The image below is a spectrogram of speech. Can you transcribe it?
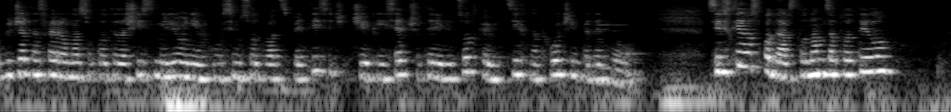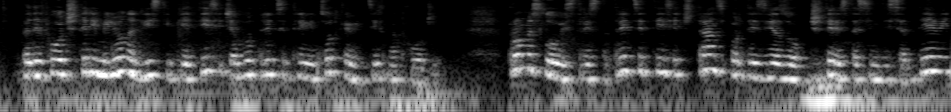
бюджетна сфера у нас оплатила 6 мільйонів 825 тисяч чи 54% від цих надходжень ПДФО. Сільське господарство нам заплатило ПДФО 4 мільйона 205 тисяч або 33% від цих надходжень. Промисловість 330 тисяч, транспорт і зв'язок 479,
